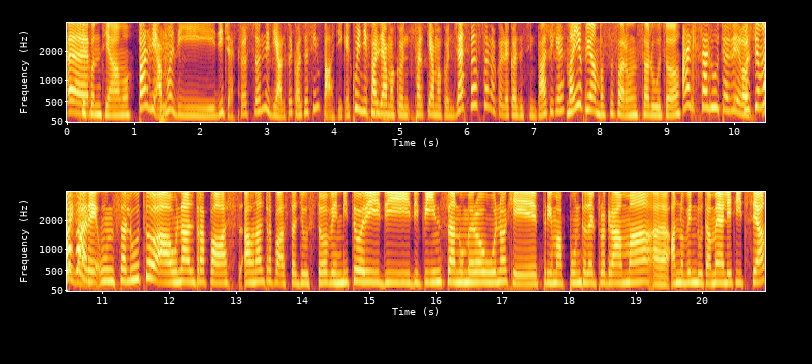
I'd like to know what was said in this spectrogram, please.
eh, Ci contiamo. parliamo di, di Jefferson e di altre cose simpatiche. Quindi parliamo con- partiamo con Jefferson o con le cose simpatiche? Ma io prima posso fare un saluto? Ah, il saluto, è vero. Possiamo Vai, vai. fare un saluto a un'altra, pas- a un'altra pasta, giusto? Venditori di, di pinza numero uno che prima appunto del programma eh, hanno venduto a me e a Letizia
